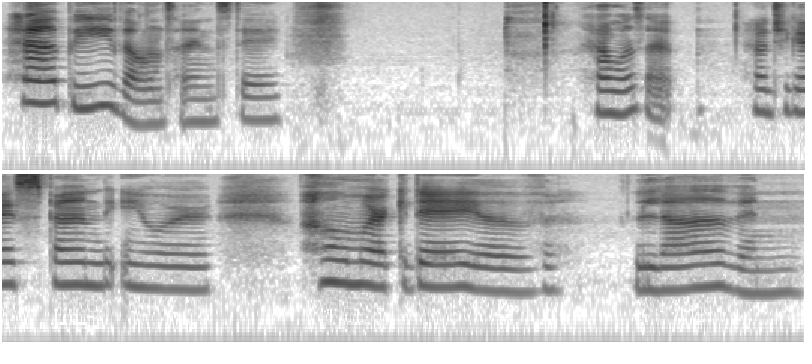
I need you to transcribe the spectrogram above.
happy Valentine's Day. How was it? How'd you guys spend your Hallmark day of love and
